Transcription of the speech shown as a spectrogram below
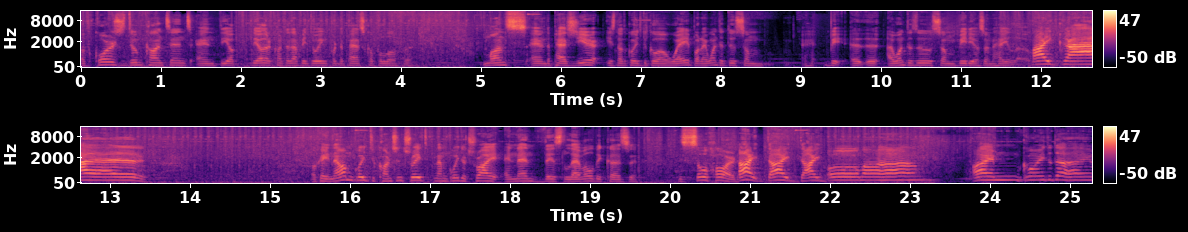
Of course, Doom content and the, the other content I've been doing for the past couple of uh, months and the past year is not going to go away, but I want to do some uh, uh, I want to do some videos on Halo. My god! Okay, now I'm going to concentrate and I'm going to try and end this level because it's so hard. Die, die, die. Oh my, I'm going to die.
